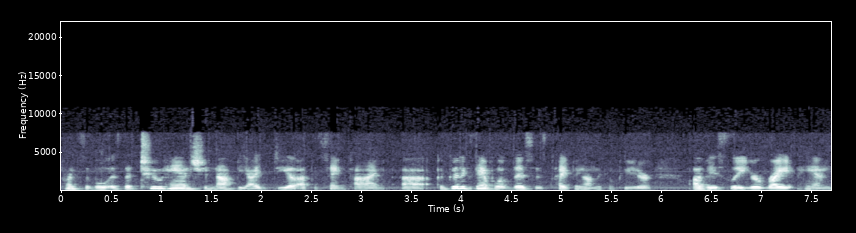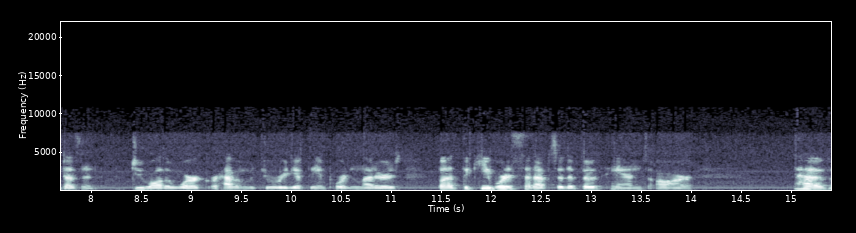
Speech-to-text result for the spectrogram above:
principle is that two hands should not be ideal at the same time. Uh, a good example of this is typing on the computer. Obviously, your right hand doesn't do all the work or have a majority of the important letters, but the keyboard is set up so that both hands are have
